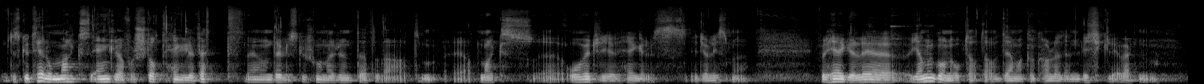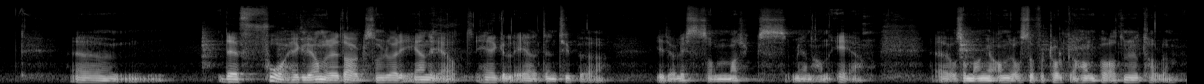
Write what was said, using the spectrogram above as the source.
diskutere om Marx egentlig har forstått Hegel rett. Det er en del diskusjoner rundt dette, da, at, at, Marx eh, overdriver Hegels idealisme. For Hegel er gjennomgående opptatt av det man kan kalle den virkelige verden. Eh, det er få hegelianere i dag som vil være enig i at Hegel er den type idealist som Marx mener han er. Eh, og som mange andre også fortolker han på 1800-tallet.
